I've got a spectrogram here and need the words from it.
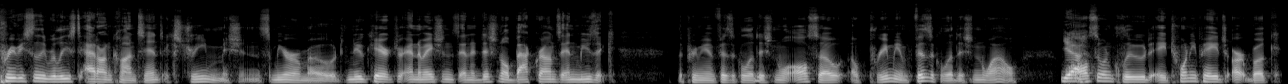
previously released add-on content, extreme missions, mirror mode, new character animations, and additional backgrounds and music. The premium physical edition will also a premium physical edition. Wow. Yeah. Will also include a 20-page art book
